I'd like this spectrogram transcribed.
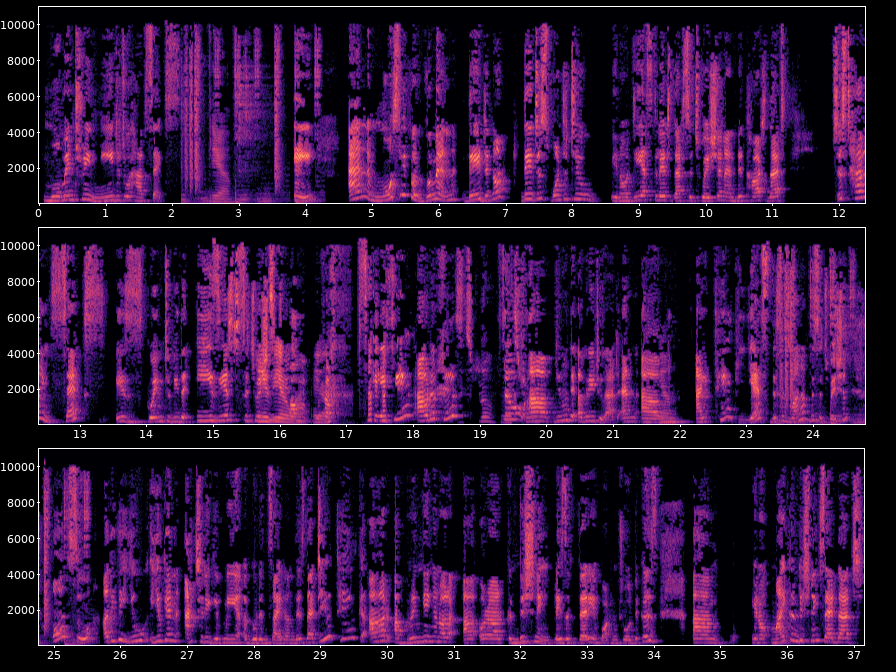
momentary need to have sex. Yeah. And mostly for women, they did not, they just wanted to, you know, de-escalate that situation and they thought that just having sex is going to be the easiest situation Easier from, one, yeah. from escaping out of this. true. So, uh, you know, they agree to that. And, um, I think, yes, this is one of the situation. Also, Aditi, you, you can actually give me a good insight on this, that do you think our upbringing and our, our or our conditioning plays a very important role? Because, um, you know, my conditioning said that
